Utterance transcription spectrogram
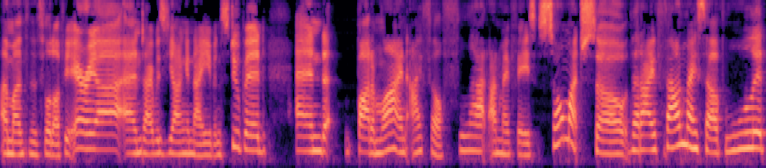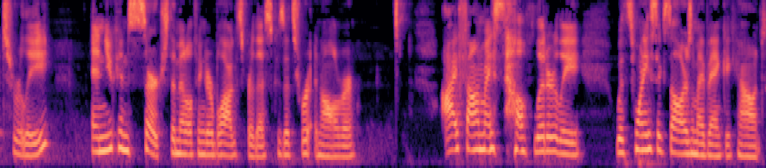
a month in the Philadelphia area. And I was young and naive and stupid. And bottom line, I fell flat on my face so much so that I found myself literally, and you can search the middle finger blogs for this because it's written all over. I found myself literally with $26 in my bank account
